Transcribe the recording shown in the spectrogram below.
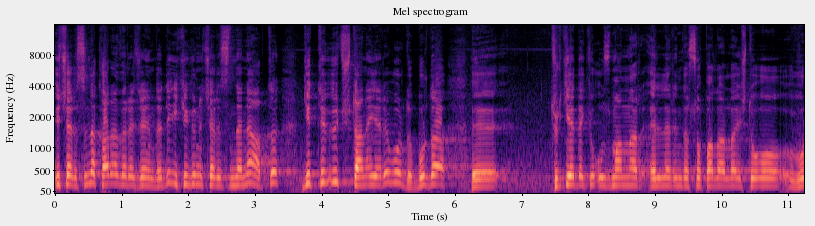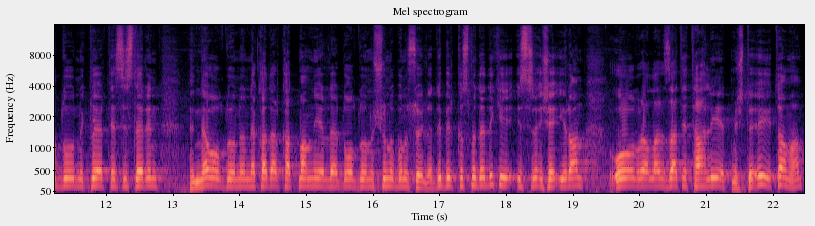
içerisinde karar vereceğim dedi. İki gün içerisinde ne yaptı? Gitti 3 tane yeri vurdu. Burada e, Türkiye'deki uzmanlar ellerinde sopalarla işte o vurduğu nükleer tesislerin ne olduğunu, ne kadar katmanlı yerlerde olduğunu, şunu bunu söyledi. Bir kısmı dedi ki İsra- şey İran oraları zaten tahliye etmişti. İyi tamam.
